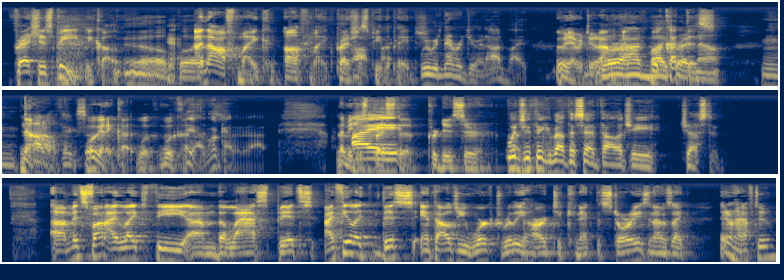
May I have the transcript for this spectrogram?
precious Pete, we call him. Oh boy, An off mic, off mic, precious Pete LePage. We would never do it on mic. We would never do it. we're mic. on We'll mic cut right this. now. Mm, no, I don't think so. We're gonna cut. We'll, we'll cut. Yeah, this. we'll cut it out. Let me just I- press the producer. What'd you think about this anthology, Justin? Um, it's fun. I liked the um, the last bit. I feel like this anthology worked really hard to connect the stories, and I was like, they don't have to.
